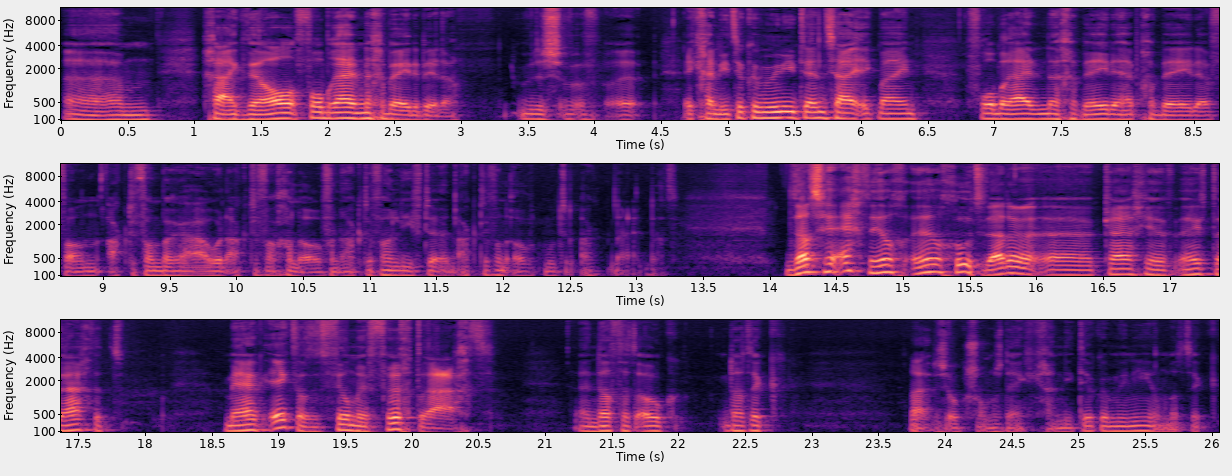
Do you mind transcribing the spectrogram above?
ehm, ga ik wel voorbereidende gebeden bidden. Dus eh, eh, ik ga niet de communie tenzij ik mijn voorbereidende gebeden heb gebeden van akte van berouw, een akte van geloof, een akte van liefde, een akte van ootmoed. Een akte, nou, dat. dat is echt heel, heel goed. Daardoor eh, krijg je, heeft, draagt het, merk ik dat het veel meer vrucht draagt. En dat het ook, dat ik nou, dus ook soms denk ik, ik ga niet ter communie, omdat ik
